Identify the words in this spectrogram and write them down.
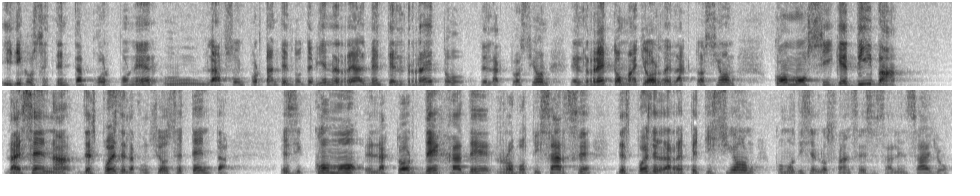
Y digo 70 por poner un lapso importante en donde viene realmente el reto de la actuación, el reto mayor de la actuación, cómo sigue viva la escena después de la función 70. Es decir, cómo el actor deja de robotizarse después de la repetición, como dicen los franceses al ensayo.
